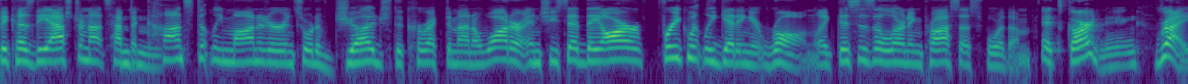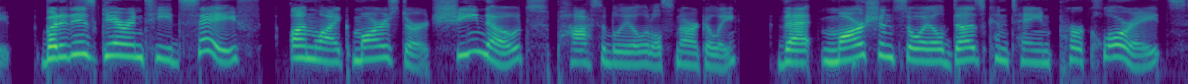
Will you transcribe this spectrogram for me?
because the astronauts have Mhm. to constantly monitor and sort of judge the correct amount of water. And she said they are frequently getting it wrong. Like, this is a learning process for them. It's gardening. Right. But it is guaranteed safe, unlike Mars dirt. She notes, possibly a little snarkily, that Martian soil does contain perchlorates,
